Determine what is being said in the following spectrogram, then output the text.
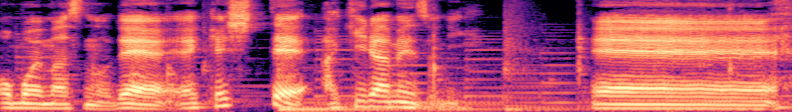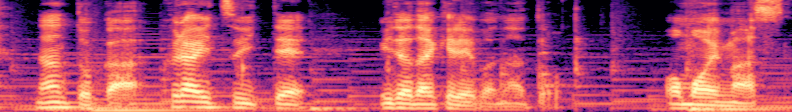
思いますので、え決して諦めずに、えー、なんとか食らいついていただければなと思います。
